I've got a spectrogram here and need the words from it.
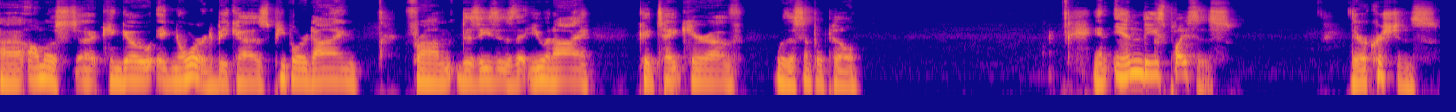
uh, almost uh, can go ignored because people are dying from diseases that you and I could take care of with a simple pill. And in these places, there are Christians.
